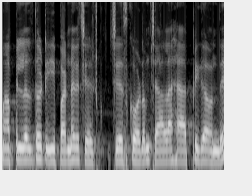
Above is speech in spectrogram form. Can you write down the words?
మా పిల్లలతోటి ఈ పండగ చేసుకోవడం చాలా హ్యాపీగా ఉంది.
